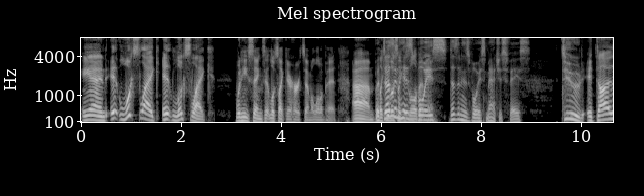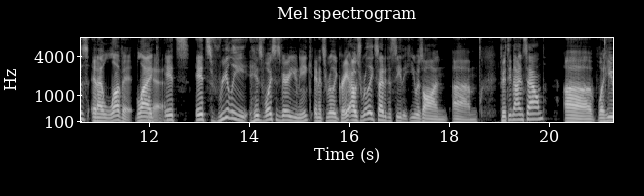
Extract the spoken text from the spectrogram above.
and it looks like it looks like when he sings it looks like it hurts him a little bit um But like doesn't like his a little bit in pain. voice doesn't his voice match his face? Dude it does and i love it like Yeah. it's it's really his voice is very unique and it's really great i was really excited to see that he was on um 59 sound uh when he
